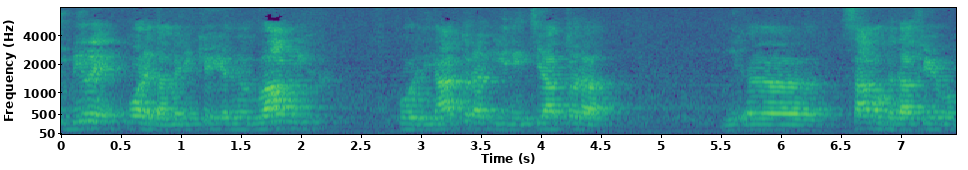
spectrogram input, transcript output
su bile, pored Amerike, jedni od glavnih koordinatora i inicijatora e, samog Gaddafijevog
